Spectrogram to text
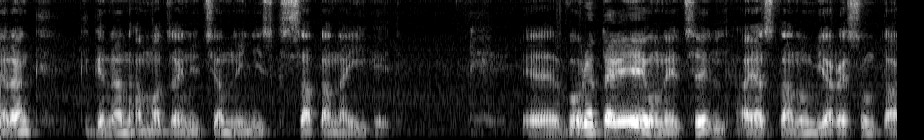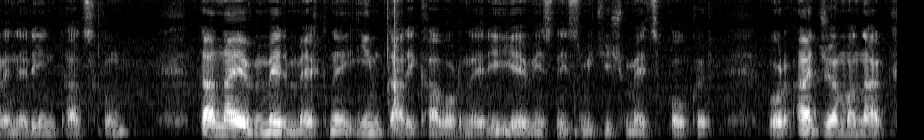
նրանք կգնան համաձայնության նույնիսկ սատանայի հետ որը տեղի է ունեցել Հայաստանում 30 տարիների ընթացքում դա նաև մեր մեղքն է իմ տարիքավորների եւ ինձնից մի քիչ մեծ փոքր որ այդ ժամանակ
